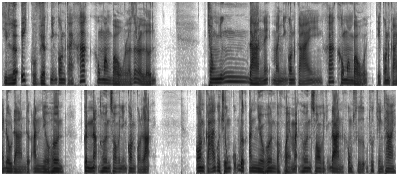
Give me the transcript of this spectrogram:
thì lợi ích của việc những con cái khác không mang bầu là rất là lớn. Trong những đàn ấy mà những con cái khác không mang bầu ấy, thì con cái đầu đàn được ăn nhiều hơn, cân nặng hơn so với những con còn lại. Con cái của chúng cũng được ăn nhiều hơn và khỏe mạnh hơn so với những đàn không sử dụng thuốc tránh thai.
